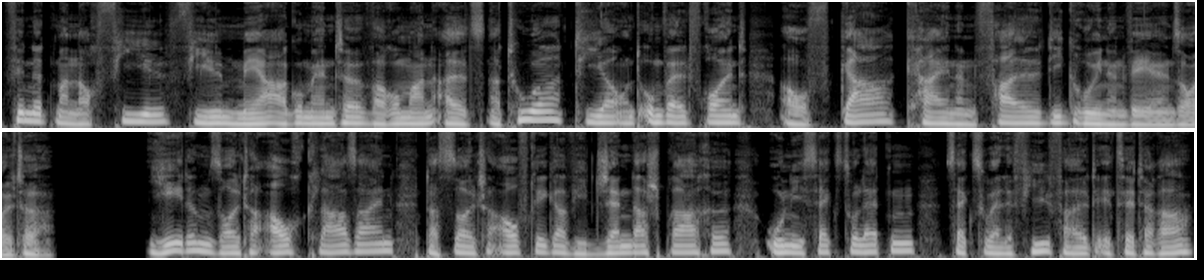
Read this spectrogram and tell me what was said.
findet man noch viel, viel mehr Argumente, warum man als Natur-, Tier- und Umweltfreund auf gar keinen Fall die Grünen wählen sollte. Jedem sollte auch klar sein, dass solche Aufreger wie Gendersprache, Unisex-Toiletten, sexuelle Vielfalt etc.,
